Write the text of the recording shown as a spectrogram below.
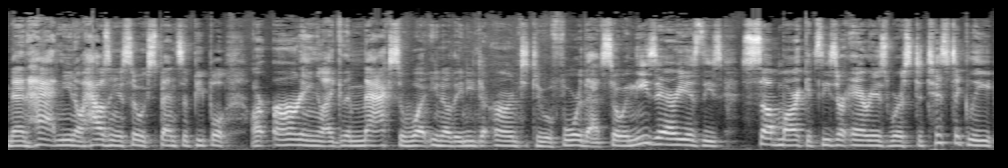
Manhattan, you know, housing is so expensive, people are earning like the max of what you know they need to earn to, to afford that. So in these areas, these sub markets, these are areas where statistically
